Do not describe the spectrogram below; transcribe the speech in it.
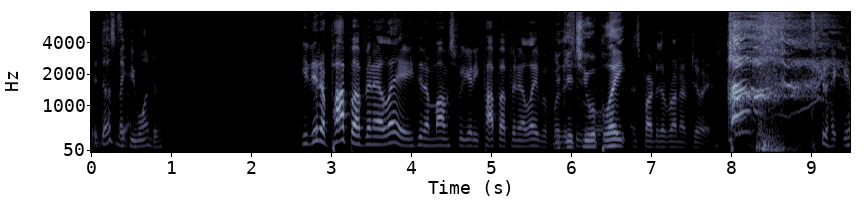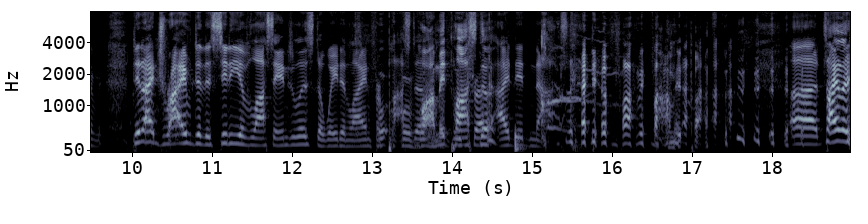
It does make me wonder. he did a pop up in L.A. He did a mom spaghetti pop up in L.A. before You the get Super you a Bowl plate? as part of the run up to it. did, I did I drive to the city of Los Angeles to wait in line for, For- for pasta? from vomit pasta? truck? I did not. I did vomit vomit pasta. pasta. Uh, Tyler,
